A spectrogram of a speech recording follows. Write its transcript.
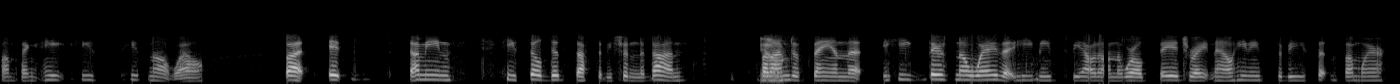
something. He he's he's not well, but it. I mean, he still did stuff that he shouldn't have done. But yeah. I'm just saying that he there's no way that he needs to be out on the world stage right now. He needs to be sitting somewhere.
